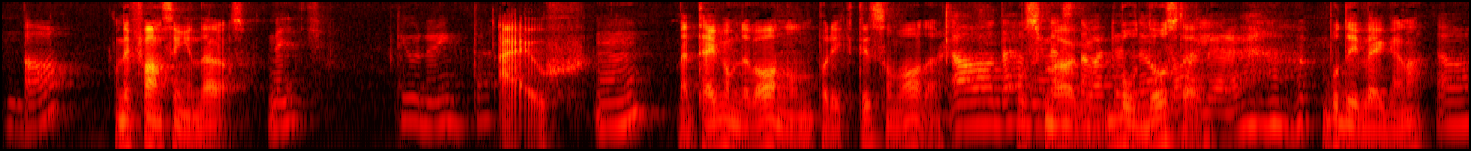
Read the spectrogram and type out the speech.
Ja, Det fanns ingen där alltså? nej. Det gjorde det inte. Nej usch. Mm. Men tänk om det var någon på riktigt som var där. Ja, det hade Och smög, nästan varit bodde hos dig. Bodde i väggarna. Ja,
